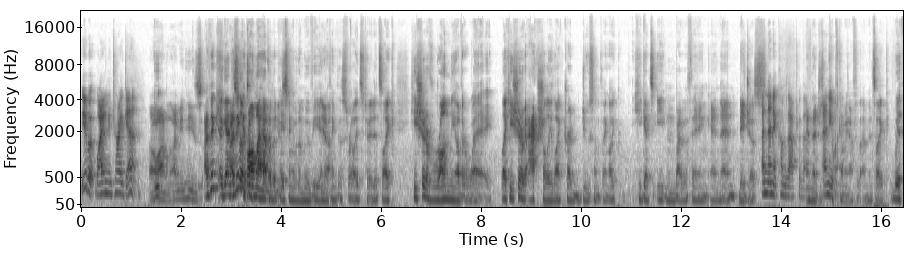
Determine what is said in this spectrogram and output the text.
Yeah, but why didn't he try again? Oh, He- I don't know. I mean, he's. I think again I think is the problem I have with the pacing of the movie, and I think this relates to it. It's like he should have run the other way. Like he should have actually like tried to do something. Like he gets eaten by the thing, and then they just And then it comes after them. and then just anyway. keeps coming after them. It's like with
